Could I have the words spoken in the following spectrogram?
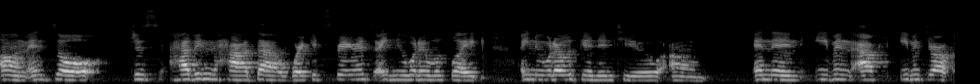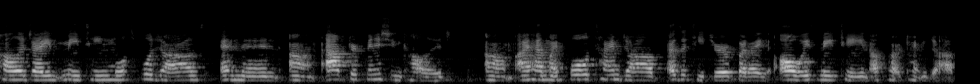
Um, and so just having had that work experience, I knew what it was like. I knew what I was getting into. Um, and then even after, even throughout college, I maintained multiple jobs. And then um, after finishing college, um, I had my full time job as a teacher, but I always maintained a part time job.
